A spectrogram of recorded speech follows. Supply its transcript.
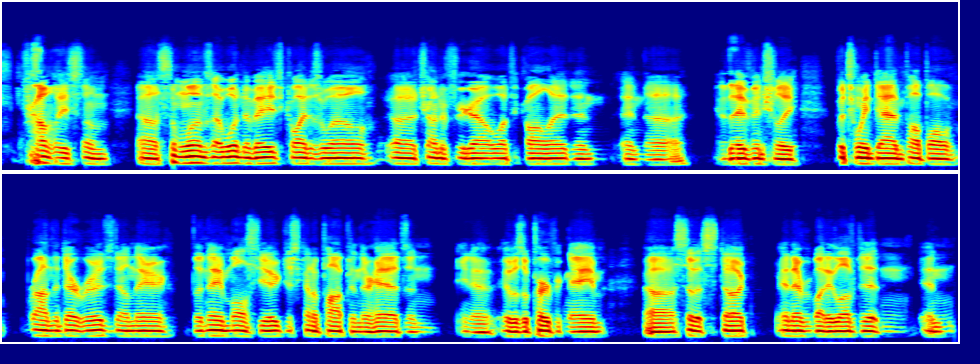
probably some uh, some ones that wouldn't have aged quite as well, uh, trying to figure out what to call it, and and uh, they eventually between Dad and Papa riding the dirt roads down there, the name Mossy Oak just kind of popped in their heads, and you know it was a perfect name. Uh, so it stuck and everybody loved it. And, and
